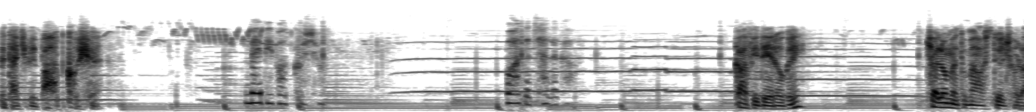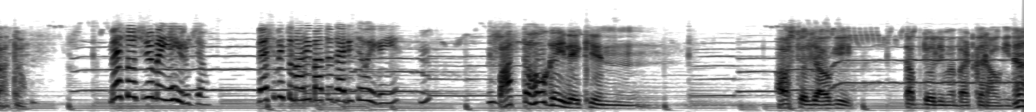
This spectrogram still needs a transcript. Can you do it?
पिताजी भी बहुत खुश है। मैं भी बहुत खुश हूँ। बहुत अच्छा लगा। काफ़ी देर हो गई। चलो मैं तुम्हें हॉस्टल छोड़ाता हूँ। मैं सोच रही हूँ मैं यहीं रुक जाऊँ। वैसे भी तुम्हारी बात तो डैडी से हो गई है। हम्म? बात तो हो गई लेकिन हॉस्टल जाओगी तब डोली में बैठ कर आओगी ना?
